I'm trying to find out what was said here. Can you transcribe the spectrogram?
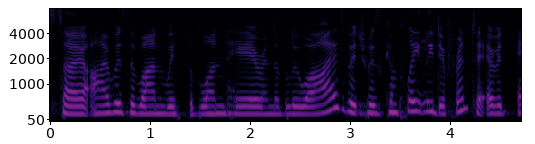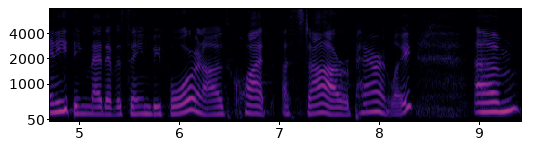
so I was the one with the blonde hair and the blue eyes, which was completely different to ever, anything they'd ever seen before, and I was quite a star apparently. Um,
